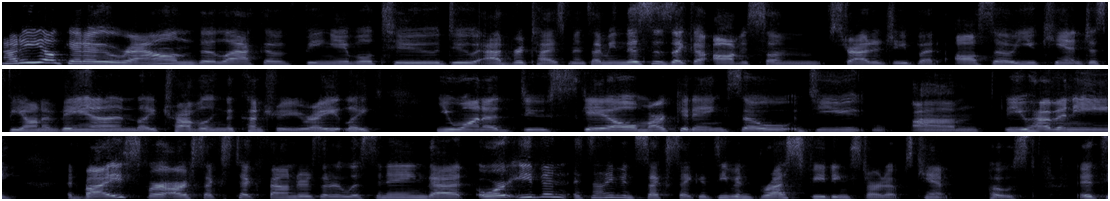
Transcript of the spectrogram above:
How do y'all get around the lack of being able to do advertisements? I mean, this is like an obvious strategy, but also you can't just be on a van like traveling the country, right? Like you want to do scale marketing. So do you um, do you have any advice for our sex tech founders that are listening that or even it's not even sex tech it's even breastfeeding startups can't post. It's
